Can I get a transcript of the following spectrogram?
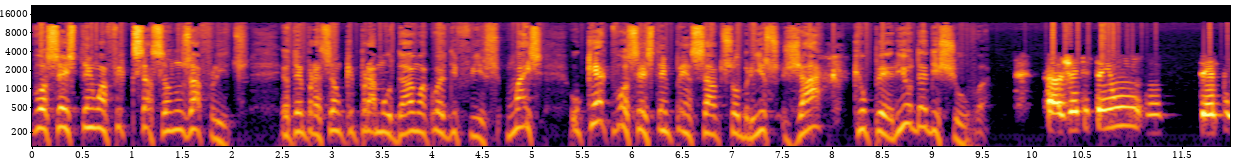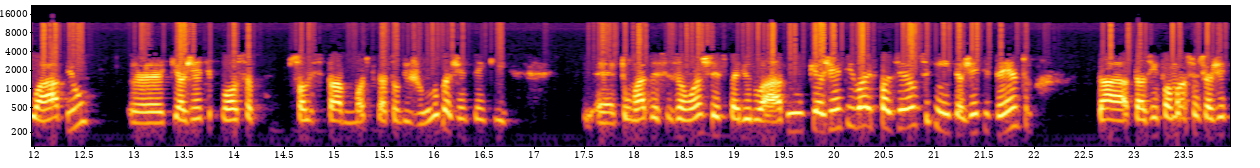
vocês têm uma fixação nos aflitos. Eu tenho a impressão que para mudar é uma coisa difícil. Mas o que é que vocês têm pensado sobre isso, já que o período é de chuva? A gente tem um, um tempo hábil é, que a gente possa solicitar modificação de jogo, a gente tem que é, tomar decisão antes desse período hábil. O que a gente vai fazer é o seguinte, a gente dentro da, das informações que a gente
